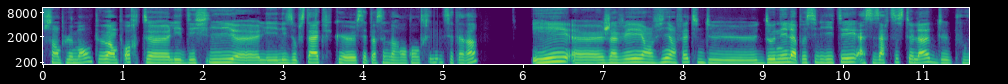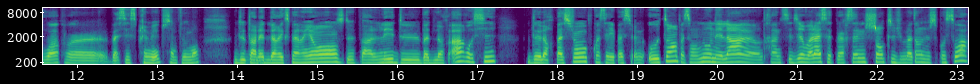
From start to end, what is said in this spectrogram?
simplement peu importe euh, les défis euh, les obstacles que cette personne va rencontrer etc et euh, j'avais envie en fait de donner la possibilité à ces artistes-là de pouvoir euh, bah, s'exprimer tout simplement, de parler de leur expérience, de parler de bah, de leur art aussi, de leur passion, pourquoi ça les passionne autant. Parce que nous on est là euh, en train de se dire voilà cette personne chante du matin jusqu'au soir,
